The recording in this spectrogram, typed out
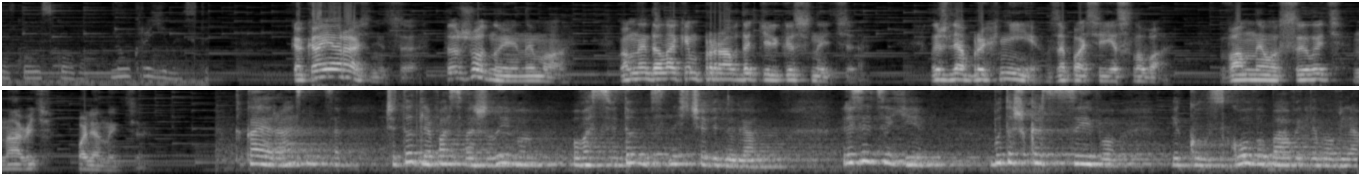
мов колискова, не українець ти. Какая разниця? Та жодної нема. Вам недалеким правда тільки сниться. Лиш для брехні в запасі є слова. Вам не осилить навіть паляниця. Какая разниця, чи то для вас важливо, у вас свідомість нижче від нуля. Різниця є, бо то ж красиво, як колисково бавить немовля.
